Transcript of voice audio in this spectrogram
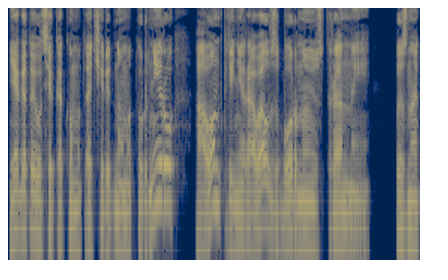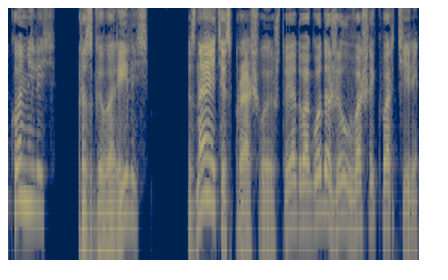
Я готовился к какому-то очередному турниру, а он тренировал сборную страны. Познакомились, разговорились. «Знаете, спрашиваю, что я два года жил в вашей квартире.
